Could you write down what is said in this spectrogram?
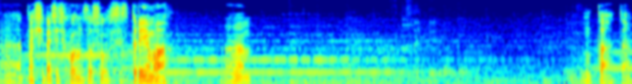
Е, так, ще 10 хвилин залишилося стріма. Ем. Ну та, та.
